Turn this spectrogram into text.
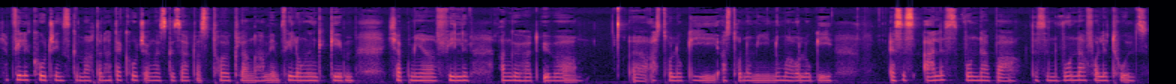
ich habe viele Coachings gemacht, dann hat der Coach irgendwas gesagt, was toll klang, haben mir Empfehlungen gegeben. Ich habe mir viel angehört über äh, Astrologie, Astronomie, Numerologie. Es ist alles wunderbar. Das sind wundervolle Tools.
